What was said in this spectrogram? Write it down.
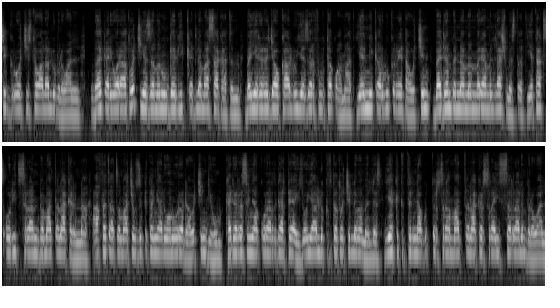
ችግሮች ይስተዋላሉ ብለዋል። በቀሪ ወራቶች የዘመኑን ገቢ እቅድ ለማሳካትም በየደረጃው ካሉ የዘርፉ ተቋማት የሚቀርቡ ቅሬታዎችን በደንብና መመሪያ ምላሽ መስጠት፣ የታክስ ኦዲት ስራን በማጠናከርና አፈጻጸማቸው ዝቅተኛ ለሆኑ ወረዳዎች እንዲሁም ከደረሰኝ አቆራረጥ ጋር ተያይዞ ያሉ ክፍተቶችን ለመመለስ የክትትልና ቁጥጥር ስራ ማጠናከር ስራ ይሰራልም ብለዋል።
